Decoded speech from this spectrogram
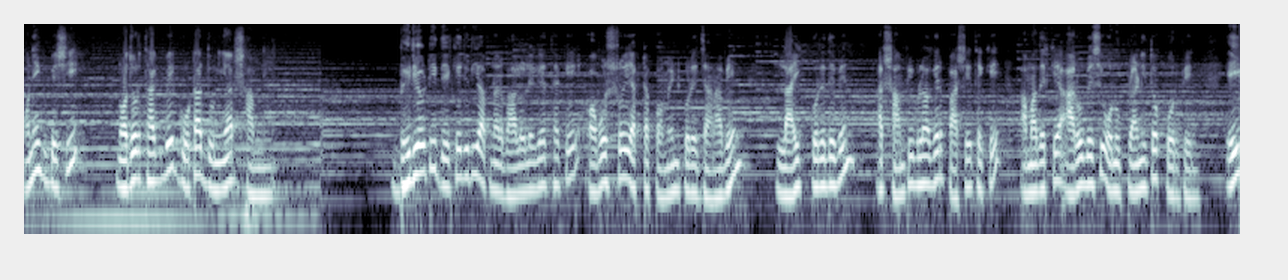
অনেক বেশি নজর থাকবে গোটা দুনিয়ার সামনে। ভিডিওটি দেখে যদি আপনার ভালো লেগে থাকে, অবশ্যই একটা কমেন্ট করে জানাবেন লাইক করে দেবেন, আর শাম্পি ব্লগের পাশে থেকে আমাদেরকে আরও বেশি অনুপ্রাণিত করবেন। এই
